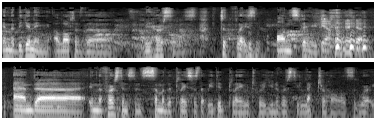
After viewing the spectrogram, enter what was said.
in the beginning, a lot of the rehearsals took place on stage. Yeah. And uh, in the first instance, some of the places that we did play, which were university lecture halls, were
